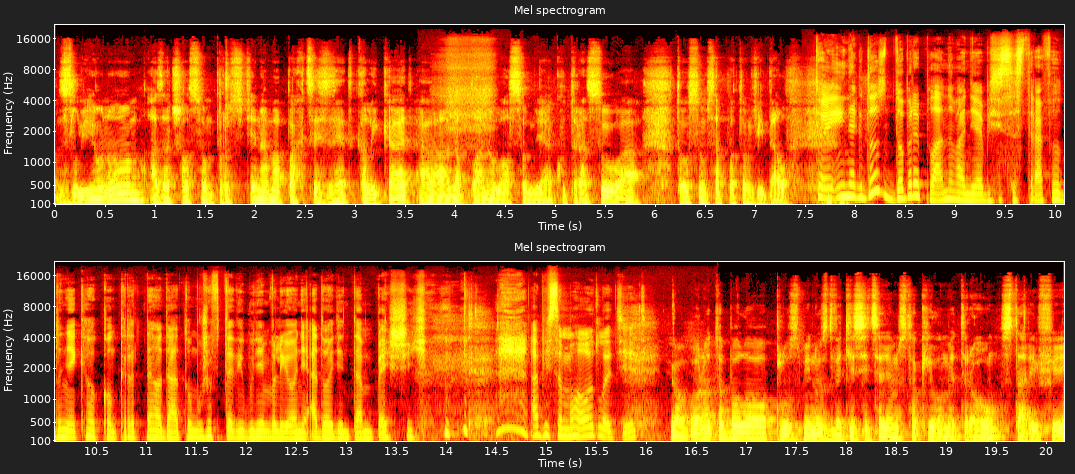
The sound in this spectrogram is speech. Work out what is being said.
s Lyonom a začal som proste na mapách CZ klikať a naplánoval som nejakú trasu a tou som sa potom vydal. To je inak dosť dobré plánovanie, aby si sa strafil do nejakého konkrétneho dátumu, že vtedy budem v Lyone a dojdem tam peši. aby som mohol odletieť. Jo, ono to bolo plus minus 2700 km z Tarify,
